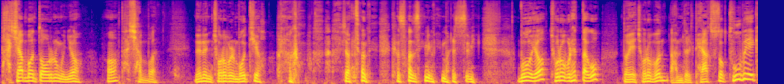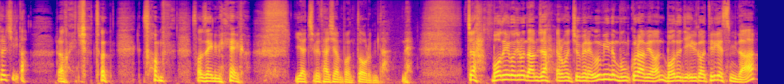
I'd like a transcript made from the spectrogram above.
다시 한번 떠오르는군요. 어, 다시 한번. 너는 졸업을 못해요. 라고 하셨던 그 선생님의 말씀이 뭐요? 졸업을 했다고? 너의 졸업은 남들 대학 수석 두 배의 결실이다. 라고 해주셨던 선, 선생님의 이 아침에 다시 한번 떠오릅니다. 네. 자, 뭐든 읽어주는 남자. 여러분 주변에 의미 있는 문구라면 뭐든지 읽어드리겠습니다.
